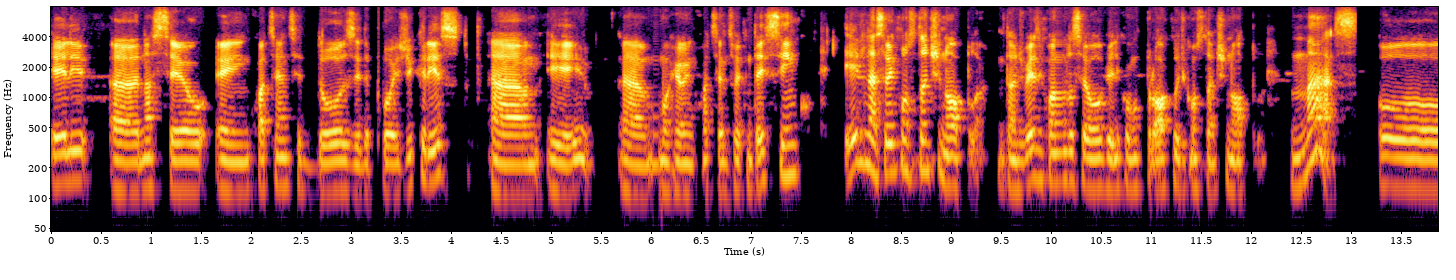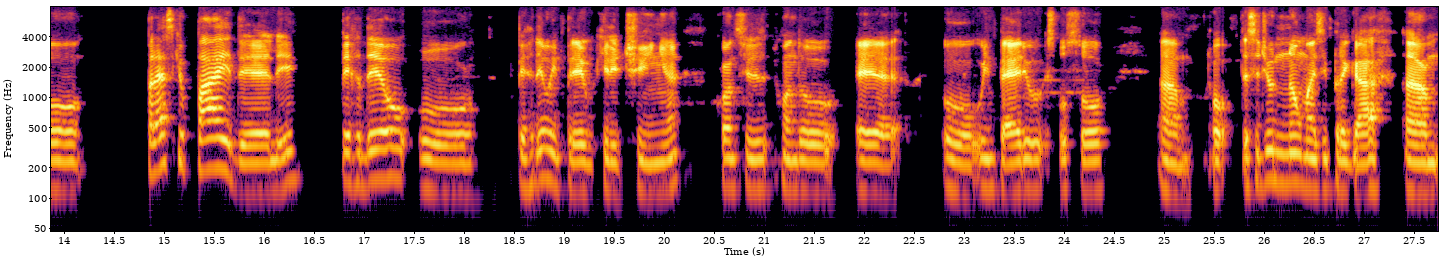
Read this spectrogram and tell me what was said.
ele uh, nasceu em 412 depois de Cristo um, e morreu em 485. Ele nasceu em Constantinopla, então de vez em quando você ouve ele como Próclo de Constantinopla. Mas o parece que o pai dele perdeu o perdeu o emprego que ele tinha quando, se, quando é, o, o, império expulsou um, ou decidiu não mais empregar um, uh,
